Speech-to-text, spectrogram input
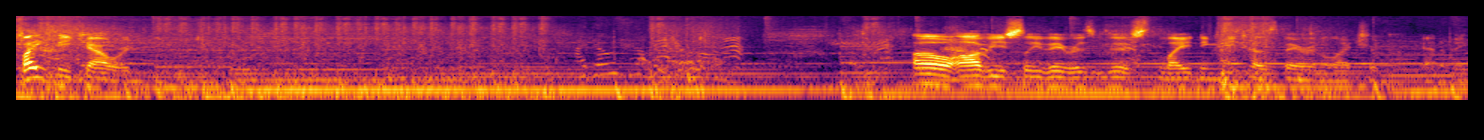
Fight me, coward! I don't have enough mana. Oh, obviously they resist lightning because they're an electric enemy.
